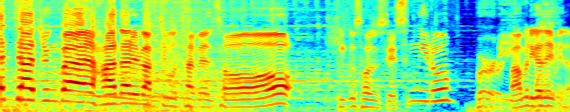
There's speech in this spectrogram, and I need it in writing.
안자 중발 하나를 막지 못하면서 히그 선수의 승리로 마무리가 됩니다.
